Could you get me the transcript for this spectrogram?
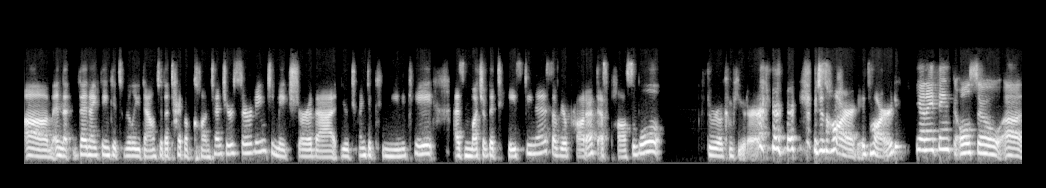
Um, and th- then I think it's really down to the type of content you're serving to make sure that you're trying to communicate as much of the tastiness of your product as possible through a computer, which is hard. It's hard. Yeah, and I think also uh,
